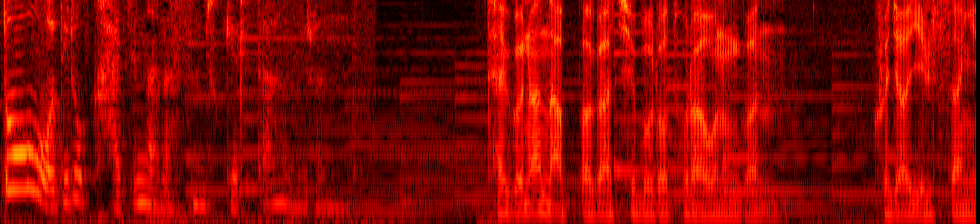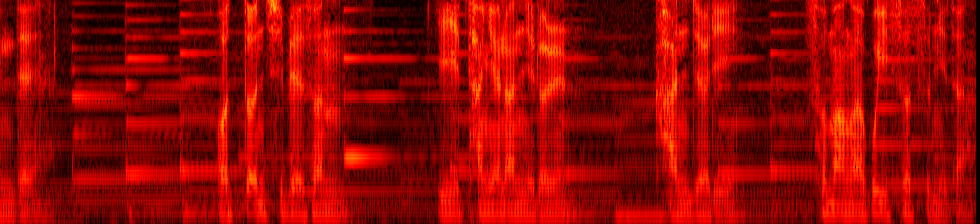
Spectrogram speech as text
또 어디로 가진 않았으면 좋겠다 뭐 이런. 퇴근한 아빠가 집으로 돌아오는 건 그저 일상인데 어떤 집에선 이 당연한 일을 간절히 소망하고 있었습니다.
